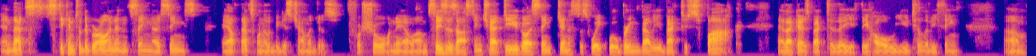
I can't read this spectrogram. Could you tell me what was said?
and that's sticking to the grind and seeing those things out. That's one of the biggest challenges for sure. Now, um, Caesar's asked in chat, do you guys think Genesis Week will bring value back to Spark? and that goes back to the the whole utility thing. Um,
